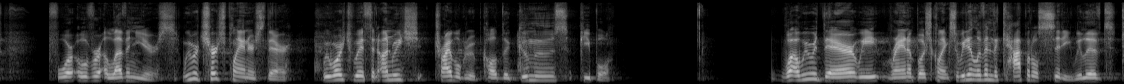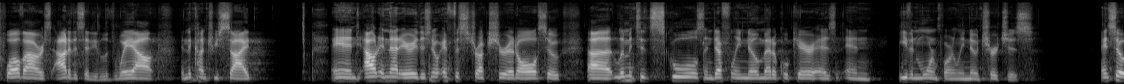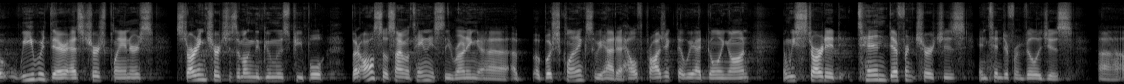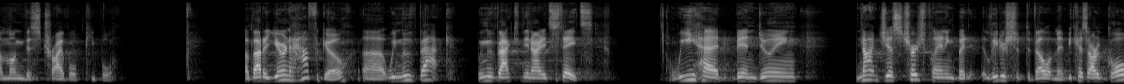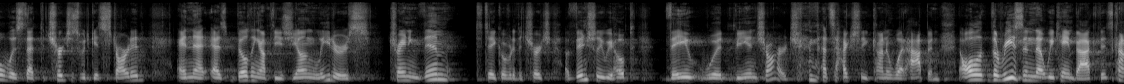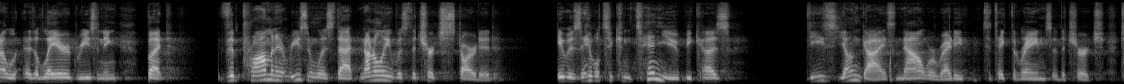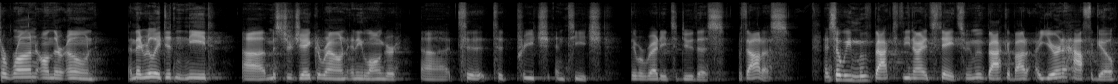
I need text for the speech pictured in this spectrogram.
for over 11 years. We were church planners there. We worked with an unreached tribal group called the Gumuz people. While we were there, we ran a bush clinic. So we didn't live in the capital city. We lived 12 hours out of the city, lived way out in the countryside. And out in that area, there's no infrastructure at all, so uh, limited schools and definitely no medical care, as, and even more importantly, no churches. And so we were there as church planners, starting churches among the Gumuz people, but also simultaneously running a, a, a bush clinic. So we had a health project that we had going on. And we started 10 different churches in 10 different villages uh, among this tribal people. About a year and a half ago, uh, we moved back we moved back to the United States. We had been doing not just church planning, but leadership development because our goal was that the churches would get started and that as building up these young leaders, training them to take over to the church, eventually we hoped they would be in charge. And that's actually kind of what happened. All the reason that we came back, it's kind of a layered reasoning, but the prominent reason was that not only was the church started, it was able to continue because these young guys now were ready to take the reins of the church, to run on their own. And they really didn't need uh, Mr. Jake around any longer uh, to, to preach and teach. They were ready to do this without us. And so we moved back to the United States. We moved back about a year and a half ago.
